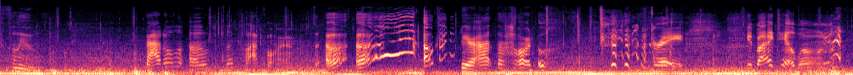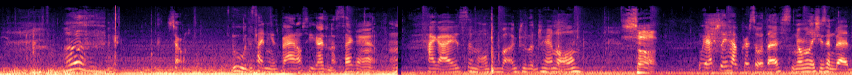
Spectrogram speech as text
we flew. Battle of the platforms. Uh, uh, okay. We are at the hard. Oh. Great. Goodbye, tailbone. okay. So, ooh, this lighting is bad. I'll see you guys in a second. Hi guys, and welcome back to the channel. Sup? We actually have Crystal with us. Normally she's in bed.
